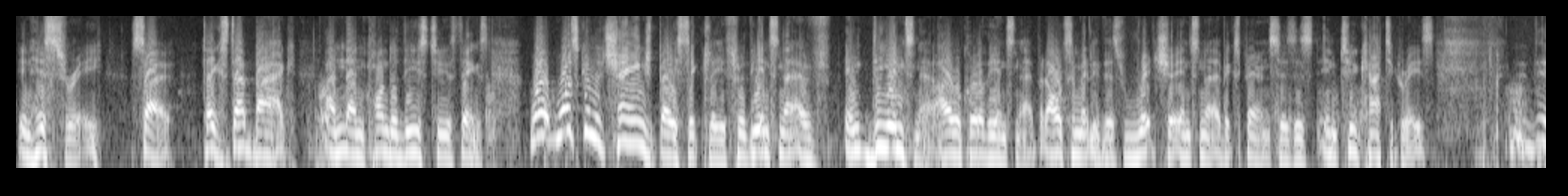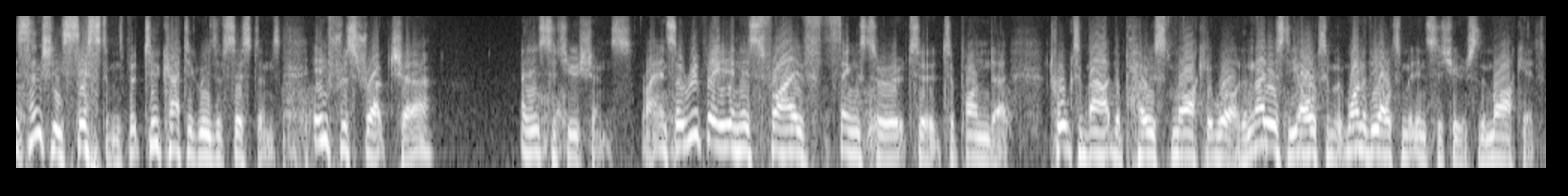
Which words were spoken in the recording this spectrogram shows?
in history. So take a step back, and then ponder these two things. what's going to change basically through the internet of in the internet? I will call it the internet, but ultimately this richer internet of experiences is in two categories, essentially systems, but two categories of systems: infrastructure and institutions, right? And so Roope, in his five things to, to, to ponder, talks about the post-market world, and that is the ultimate, one of the ultimate institutions, the market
